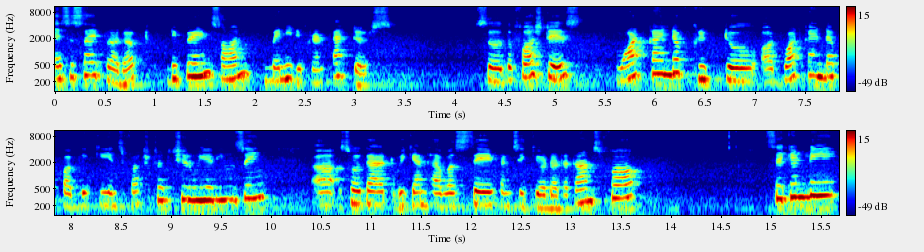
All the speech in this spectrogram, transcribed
SSI product depends on many different factors. So the first is what kind of crypto or what kind of public key infrastructure we are using uh, so that we can have a safe and secure data transfer. Secondly,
